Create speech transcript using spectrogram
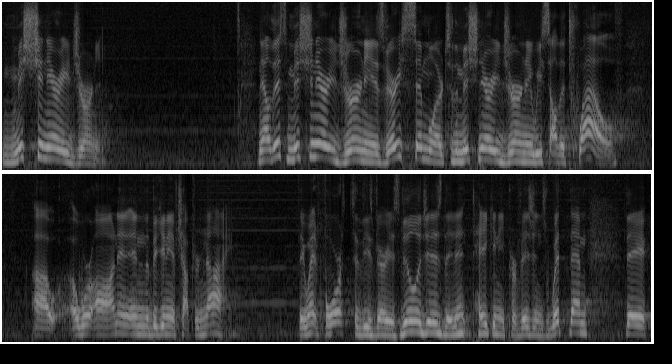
missionary journey. Now, this missionary journey is very similar to the missionary journey we saw the 12 uh, were on in, in the beginning of chapter 9. They went forth to these various villages. They didn't take any provisions with them. They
